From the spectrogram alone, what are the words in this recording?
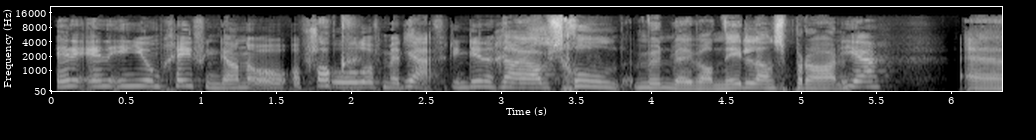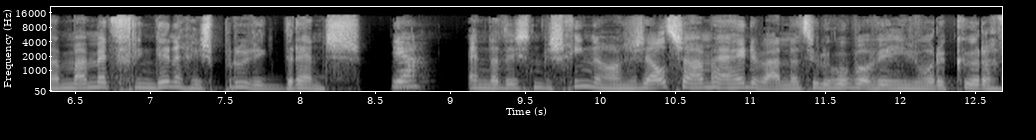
En, en in je omgeving dan? Op school ook, of met ja. vriendinnen? Nou ja, op school moeten wij wel Nederlands praten. Ja. Uh, maar met vriendinnen gesproed ik Drents. Ja. En dat is misschien nog een zeldzaamheid. Er waren natuurlijk ook wel weer iets worden keurig.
